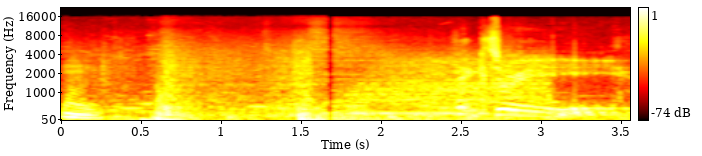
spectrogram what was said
already. Victory!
